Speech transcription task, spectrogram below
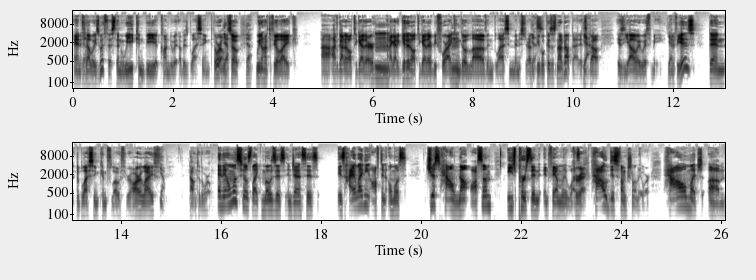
And if yeah. Yahweh's with us, then we can be a conduit of his blessing to the world. Yeah, So yeah. we don't have to feel like uh, I've got it all together Mm. and I got to get it all together before I can go love and bless and minister to other Yes. people because it's not about that. It's Yeah. about, is Yahweh with me? Yeah. And if he is, then the blessing can flow through our life Yeah. Out into the world. And it almost feels like Moses in Genesis is highlighting often almost just how not awesome each person and family was. Correct. How dysfunctional they were. How much um,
